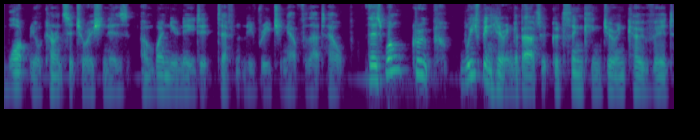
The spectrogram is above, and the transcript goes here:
what your current situation is and when you need it, definitely reaching out for that help. There's one group we've been hearing about at Good Thinking during COVID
